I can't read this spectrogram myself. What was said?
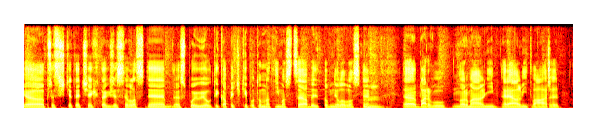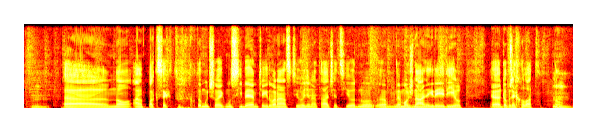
e, přes štěteček, takže se vlastně spojují ty kapičky potom na té masce, aby to mělo vlastně mm. e, barvu normální, reální tváře. Mm. E, no a pak se k, tomu člověk musí během těch 12 hodin natáčecího dnu, e, možná někdy i díl, e, dobře chovat, no, mm.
